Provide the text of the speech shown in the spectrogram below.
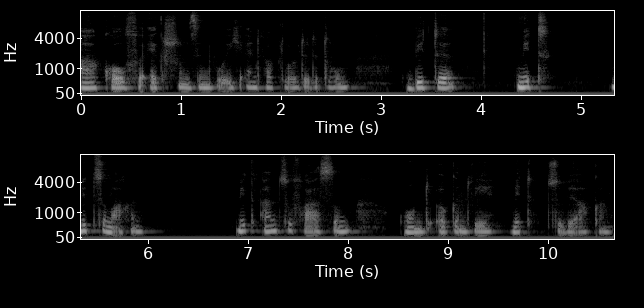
uh, Call for Action sind, wo ich einfach Leute darum bitte, mit, mitzumachen, mit anzufassen und irgendwie mitzuwirken.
